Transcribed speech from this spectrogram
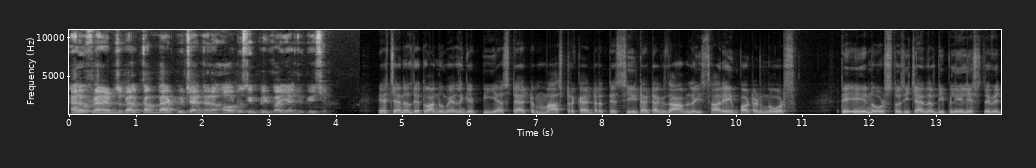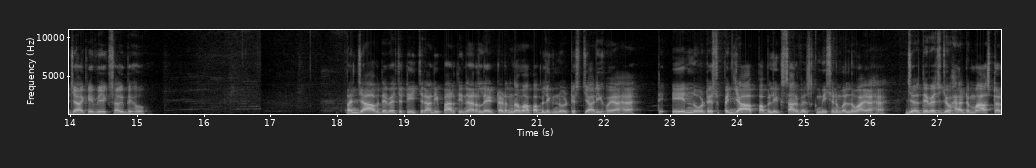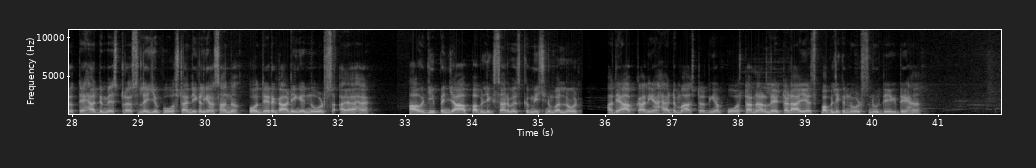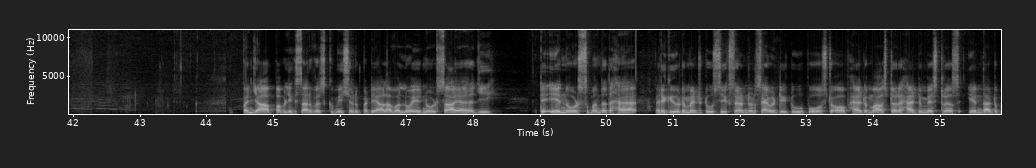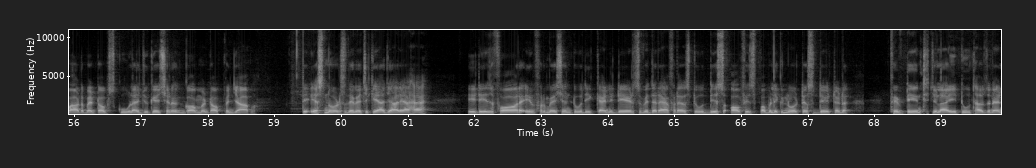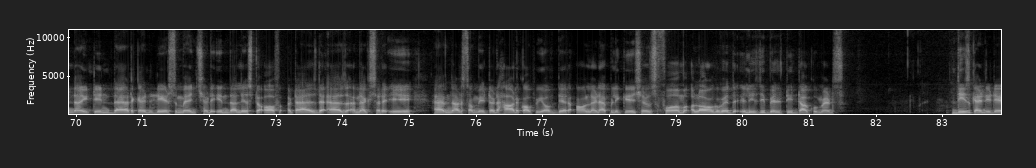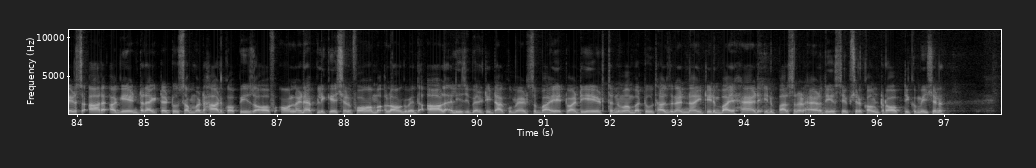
Hello friends, welcome back to channel how to simplify education ਇਸ channel ਤੇ ਤੁਹਾਨੂੰ ਮਿਲਣਗੇ ਪੀਐਸਟੈਟ ਮਾਸਟਰ ਕੈਡਰ ਤੇ ਸੀਟੈਟ ਐਗਜ਼ਾਮ ਲਈ ਸਾਰੇ ਇੰਪੋਰਟੈਂਟ ਨੋਟਸ ਤੇ ਇਹ ਨੋਟਸ ਤੁਸੀਂ ਚੈਨਲ ਦੀ ਪਲੇਲਿਸਟ ਦੇ ਵਿੱਚ ਜਾ ਕੇ ਵੇਖ ਸਕਦੇ ਹੋ। ਪੰਜਾਬ ਦੇ ਵਿੱਚ ਟੀਚਰਾਂ ਦੀ ਭਰਤੀ ਨਾਲ ਰਿਲੇਟਡ ਨਵਾਂ ਪਬਲਿਕ ਨੋਟਿਸ ਜਾਰੀ ਹੋਇਆ ਹੈ ਤੇ ਇਹ notice Punjab public service commission ਵੱਲੋਂ ਆਇਆ ਹੈ। ਜਿਸ ਦੇ ਵਿੱਚ ਜੋ ਹੈੱਡ ਮਾਸਟਰ ਤੇ ਹੈੱਡ ਮਿਸਟਰਸ ਲਈ ਜੋ ਪੋਸਟਾਂ ਨਿਕਲੀਆਂ ਸਨ, ਉਹਦੇ ਰਿਗਾਰਡਿੰਗ ਇਹ ਨੋਟਸ ਆਇਆ ਹੈ। ਆਓ ਜੀ, ਪੰਜਾਬ ਪਬਲਿਕ ਸਰਵਿਸ ਕਮਿਸ਼ਨ ਵੱਲੋਂ ਅਧਿਆਪਕਾਂ ਦੀਆਂ ਹੈੱਡ ਮਾਸਟਰ ਦੀਆਂ ਪੋਸਟਾਂ ਨਾਲ ਰਿਲੇਟਡ ਆਏ ਇਸ ਪਬਲਿਕ ਨੋਟਸ ਨੂੰ ਦੇਖਦੇ ਹਾਂ। Punjab public service commission Patiala ਵੱਲੋਂ ਇਹ ਨੋਟਿਸ ਆਇਆ ਹੈ ਜੀ। ਤੇ ਇਹ ਨੋਟਿਸ ਸੰਬੰਧਿਤ ਹੈ recruitment to 672 post of head master head mistress in the department of school education government of Punjab ਤੇ ਇਸ ਨੋਟਿਸ ਦੇ ਵਿੱਚ ਕਿਹਾ ਜਾ ਰਿਹਾ ਹੈ it is for information to the candidates with reference to this office public notice dated 15th July 2019 that candidates mentioned in the list of attached as Annexure A have not submitted hard copy of their online applications form along with eligibility documents. These candidates are again directed to submit hard copies of online application form along with all eligibility documents by 28th November 2019 by hand in person at the reception counter of the commission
